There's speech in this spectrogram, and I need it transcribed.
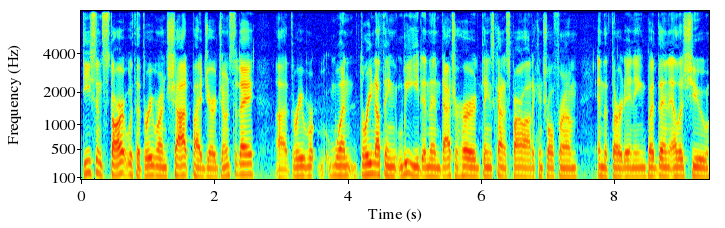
decent start with a three-run shot by Jared Jones today. Uh, three one three nothing lead, and then Thatcher Hurd things kind of spiral out of control for him in the third inning. But then LSU,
